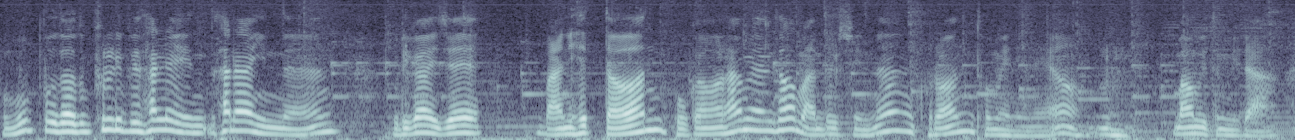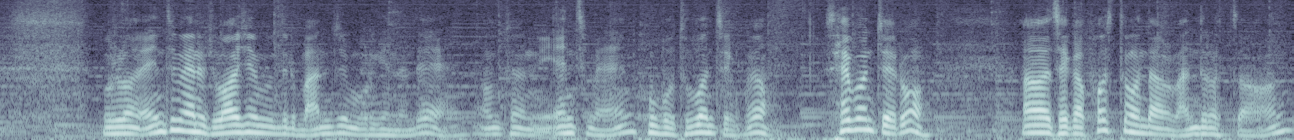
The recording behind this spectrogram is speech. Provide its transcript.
무엇보다도 플립이 살려 살아있는 우리가 이제 많이 했던 보강을 하면서 만들 수 있는 그런 도면이네요. 음, 마음에 듭니다. 물론 앤트맨을 좋아하시는 분들이 많은지 모르겠는데 아무튼 이 앤트맨 후보 두 번째고요. 세 번째로 아, 제가 퍼스트 원담을 만들었던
